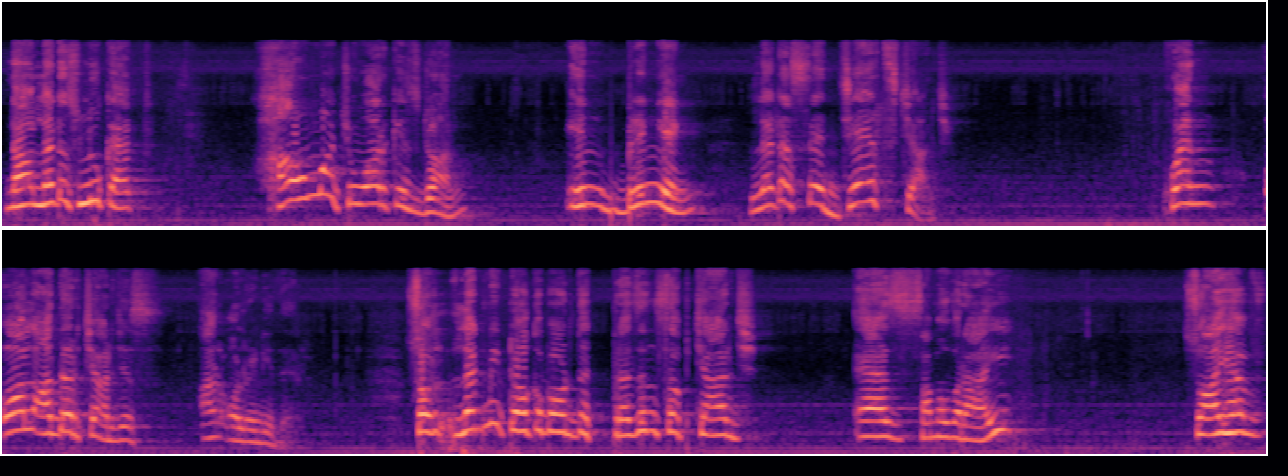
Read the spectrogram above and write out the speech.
Now, let us look at how much work is done in bringing let us say jth charge when all other charges are already there. So, let me talk about the presence of charge as sum over i. So, I have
